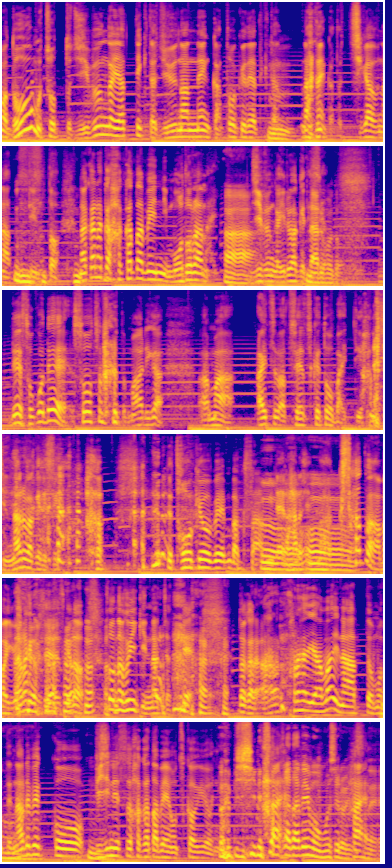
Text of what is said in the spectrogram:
まあ、どうもちょっと自分がやってきた十何年間東京でやってきたうん何年間と違うなっていうのと、なかなか博多弁に戻らない自分がいるわけですよ。なるほど。でそこでそうなると周りがあまああいつは杖つけ当売っていう話になるわけですよ。で東京弁ば草みたいな話、まあ、草とはあんまり言わないかもしれないですけど そんな雰囲気になっちゃって。だからあこれはやばいなって思ってうん。なるべくこううん。ビジネス博多弁を使うように、ビジネス博多弁も面白いですね。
